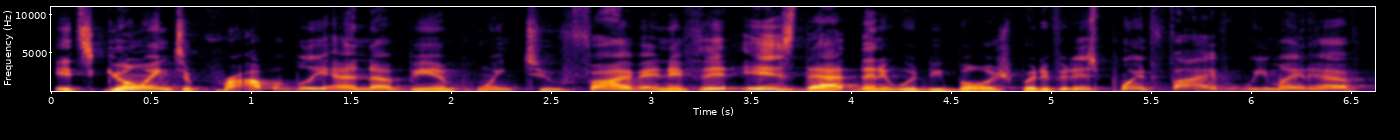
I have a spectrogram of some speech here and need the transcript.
it's going to probably end up being 0.25. And if it is that, then it would be bullish. But if it is 0.5, we might have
